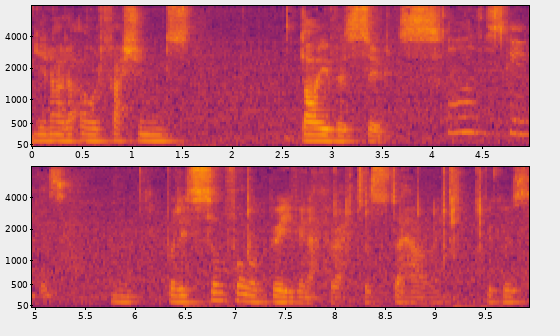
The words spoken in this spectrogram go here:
you know, the old-fashioned divers suits. Oh, the scubas. Mm. But it's some form of breathing apparatus to help it because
